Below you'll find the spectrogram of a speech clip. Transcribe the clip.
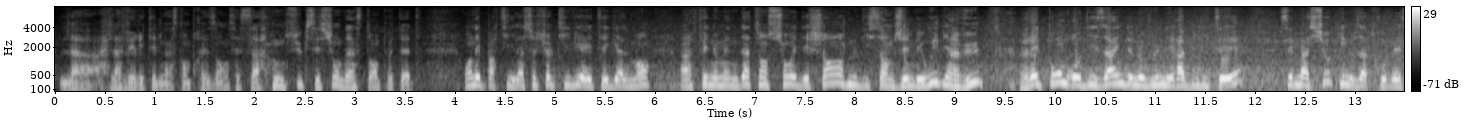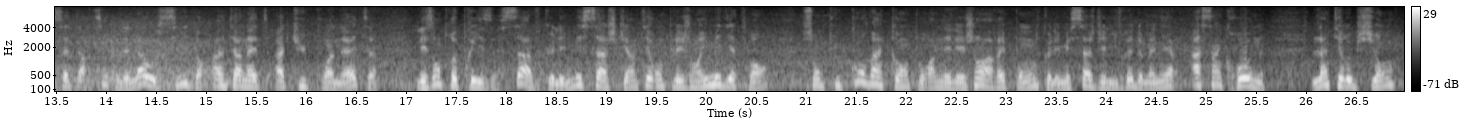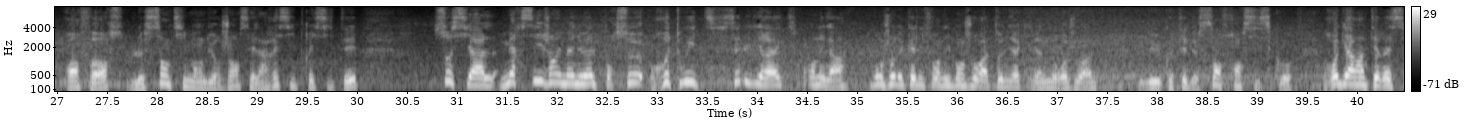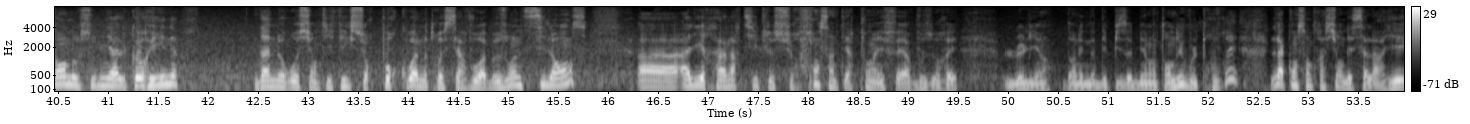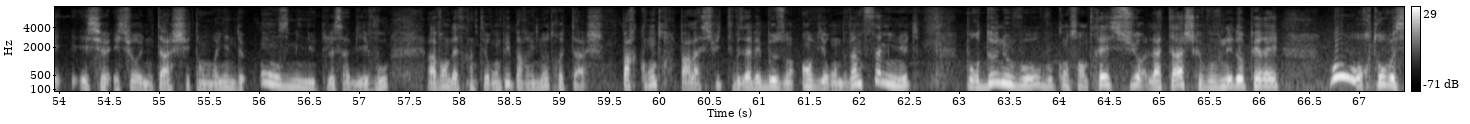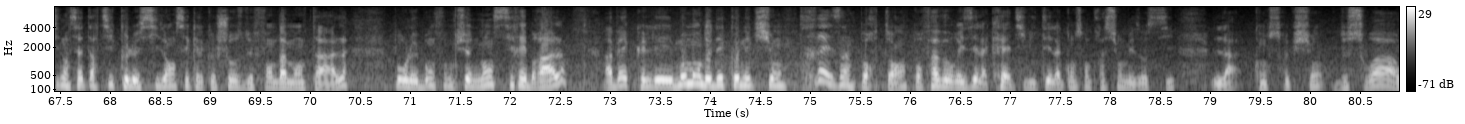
la, vérité de l'instant présent, c'est ça, une succession d'instants peut-être. On est parti. La social TV a été également un phénomène d'attention et d'échange, nous dit Sanjay. Oui, bien vu, répondre au design de nos vulnérabilités. C'est Massio qui nous a trouvé cet article, là aussi dans internetactu.net. Les entreprises savent que les messages qui interrompent les gens immédiatement sont plus convaincants pour amener les gens à répondre que les messages délivrés de manière asynchrone. L'interruption renforce le sentiment d'urgence et la réciprocité sociale. Merci Jean-Emmanuel pour ce retweet. C'est du direct, on est là. Bonjour de Californie, bonjour à Tonia qui vient de nous rejoindre du côté de San Francisco. Regard intéressant, nous signale Corinne d'un neuroscientifique sur pourquoi notre cerveau a besoin de silence. À, lire un article sur franceinter.fr, vous aurez le lien dans les notes d'épisode, bien entendu, vous le trouverez. La concentration des salariés est sur, une tâche est en moyenne de 11 minutes, le saviez-vous, avant d'être interrompu par une autre tâche. Par contre, par la suite, vous avez besoin environ de 25 minutes pour de nouveau vous concentrer sur la tâche que vous venez d'opérer on retrouve aussi dans cet article que le silence est quelque chose de fondamental pour le bon fonctionnement cérébral, avec les moments de déconnexion très importants pour favoriser la créativité, la concentration, mais aussi la construction de soi.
